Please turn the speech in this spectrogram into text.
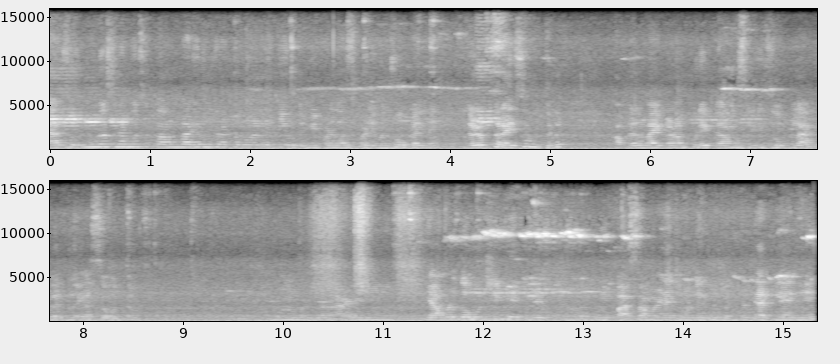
आज ऊन असल्यामुळे काम बाहेरून जातं मला की होतं मी पण आज पडले पण झोपायला नाही. दळप करायचं होतं. आपल्याला बायकांना पुढे काम असलं की झोप लागत नाही असं होतं. म्हणून म्हटलं आणि हे आपण गहूची घेतले. मी पाच सहा महिन्याचे म्हणजे घेऊ तर त्यातले हे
